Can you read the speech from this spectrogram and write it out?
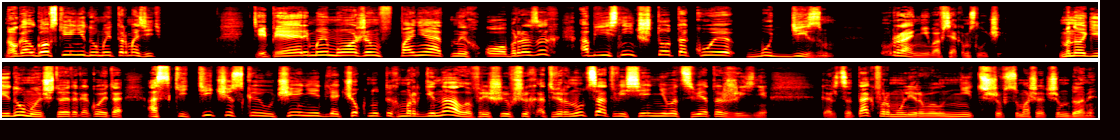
Но Голговский не думает тормозить. Теперь мы можем в понятных образах объяснить, что такое буддизм. Ранний, во всяком случае. Многие думают, что это какое-то аскетическое учение для чокнутых маргиналов, решивших отвернуться от весеннего цвета жизни. Кажется, так формулировал Ницше в «Сумасшедшем доме».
